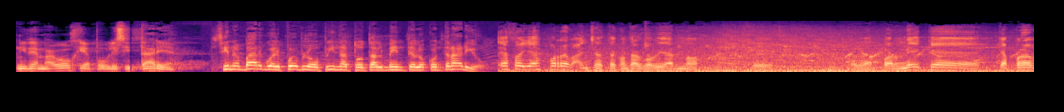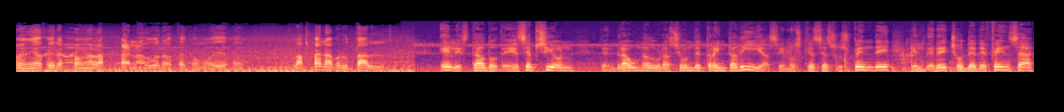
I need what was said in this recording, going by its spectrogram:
ni demagogia publicitaria. Sin embargo, el pueblo opina totalmente lo contrario. Eso ya es por revancha este contra el gobierno. Por mí que, que aprueben eso y les pongan la pena dura, usted como dicen, la pena brutal. El estado de excepción tendrá una duración de 30 días en los que se suspende el derecho de defensa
